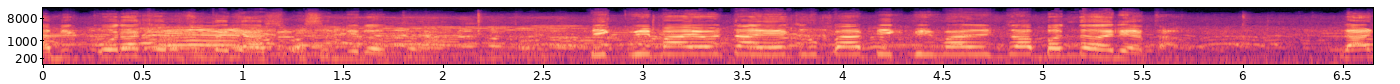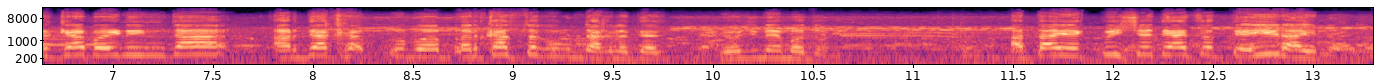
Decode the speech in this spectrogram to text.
आम्ही कोरा करून त्यांनी आश्वासन दिलं होतं. पीक विमा योजना एक रुपया पीक विमा योजना बंद झाली आता. लाडक्या बहिणींचा अर्ध्या ख बरखास्त करून टाकलं त्या योजनेमधून. आता एकवीसशे द्यायचं तेही राहिलं.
